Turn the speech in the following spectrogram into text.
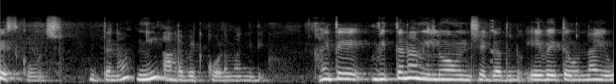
చేసుకోవచ్చు. విత్తనాన్ని ఆరబెట్టుకోవడం అనేది. అయితే విత్తన నిల్వ ఉంచే గదులు ఏవైతే ఉన్నాయో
